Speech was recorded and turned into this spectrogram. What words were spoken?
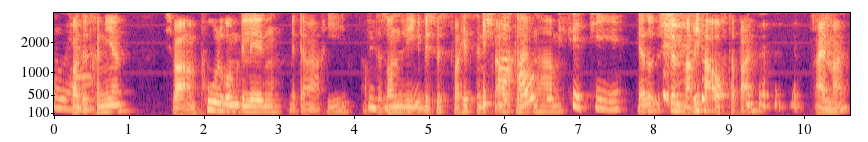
Oh, ja. konnte trainieren. Ich war am Pool rumgelegen mit der Marie auf der Sonnenliege, bis wir es vor Hitze nicht ich mehr war ausgehalten auch haben. Fitti. Ja, so, stimmt. Marie war auch dabei. Einmal,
